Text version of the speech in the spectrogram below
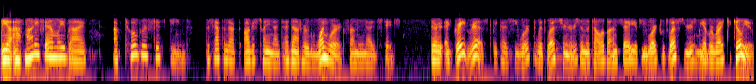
the Ahmadi family by October 15th, this happened August 29th, I had not heard one word from the United States. They're at great risk because he worked with Westerners, and the Taliban say if you worked with Westerners, we have a right to kill you.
